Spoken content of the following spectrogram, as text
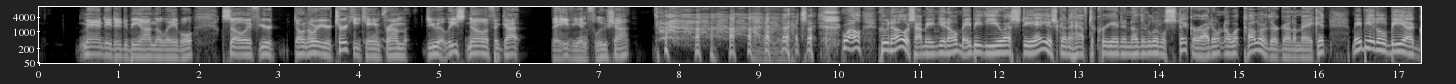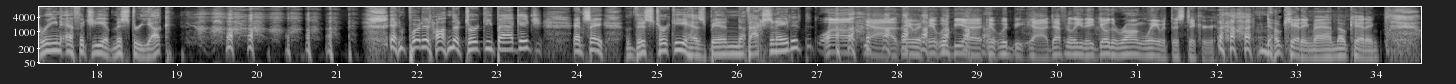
mandated to be on the label. So if you don't know where your turkey came from, do you at least know if it got the avian flu shot? That's well, who knows? I mean, you know, maybe the USDA is going to have to create another little sticker. I don't know what color they're going to make it. Maybe it'll be a green effigy of Mr. Yuck. and put it on the turkey package and say this turkey has been vaccinated? Well, yeah, they would. It would be a. It would be. Yeah, definitely. They'd go the wrong way with the sticker. no kidding, man. No kidding.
